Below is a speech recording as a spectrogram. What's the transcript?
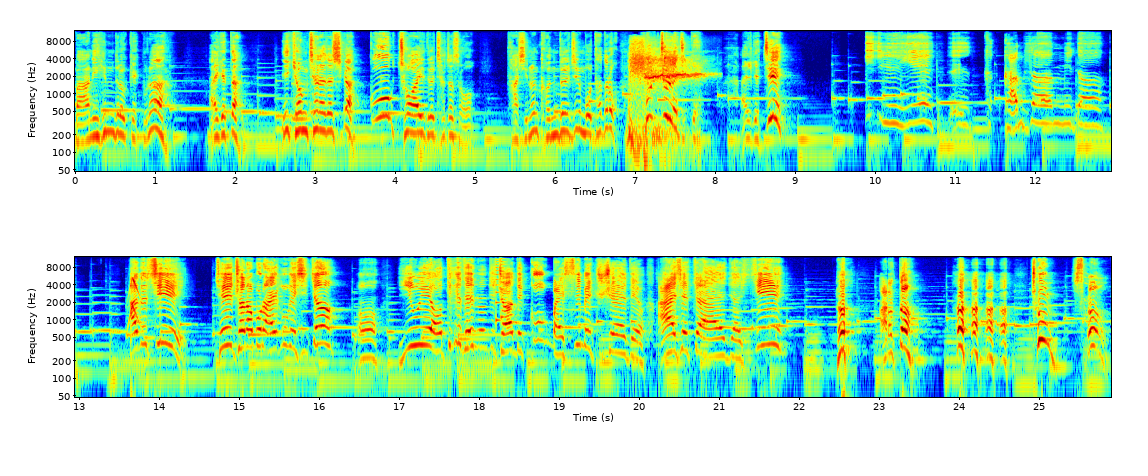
많이 힘들었겠구나. 알겠다. 이 경찰 아저씨가 꼭 저 아이들 찾아서 다시는 건들질 못하도록 혼쭐 내줄게. 알겠지? 예예 감사합니다 아저씨, 제 전화번호 알고 계시죠? 어, 이후에 어떻게 됐는지 저한테 꼭 말씀해 주셔야 돼요. 아셨죠, 아저씨? 어? 알았다. 충성.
